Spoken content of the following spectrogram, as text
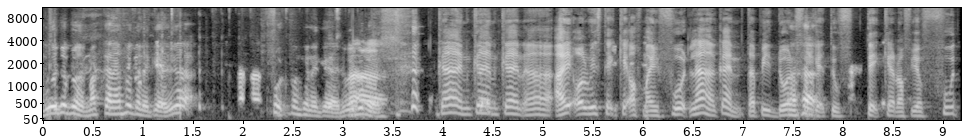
Dua-dua pun. Makanan pun kena care juga. Food pun kena care. Dua-dua. kan kan kan. Uh, I always take care of my food lah kan. Tapi don't forget to take care of your food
